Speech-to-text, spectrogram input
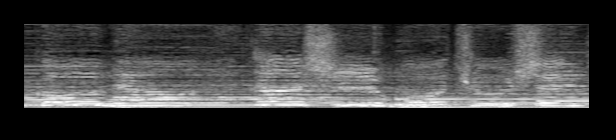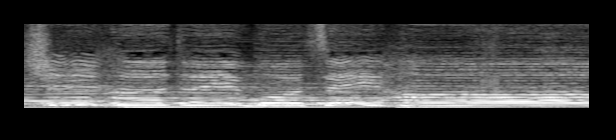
够了。他是我出生之河，对我最好。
